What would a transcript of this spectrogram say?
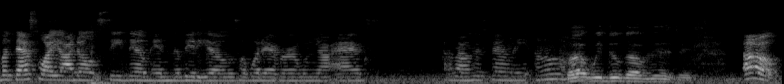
but that's why y'all don't see them in the videos or whatever when y'all ask about his family. Um, But we do go visit. Oh,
